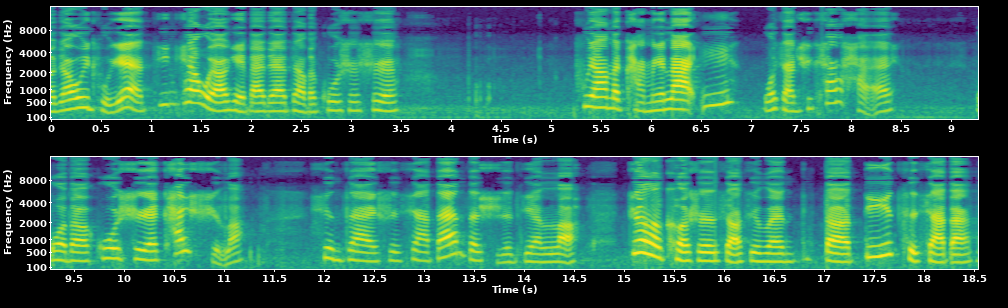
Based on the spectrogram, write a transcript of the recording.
我叫魏楚月。今天我要给大家讲的故事是《不样的卡梅拉一》。我想去看海。我的故事开始了。现在是下蛋的时间了。这可是小新闻的第一次下蛋。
